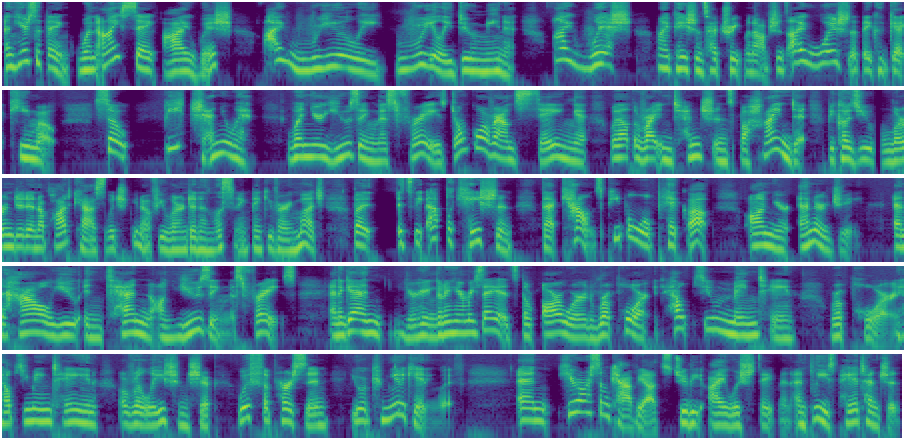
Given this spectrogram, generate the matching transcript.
And here's the thing. When I say I wish, I really, really do mean it. I wish my patients had treatment options. I wish that they could get chemo. So be genuine when you're using this phrase. Don't go around saying it without the right intentions behind it because you learned it in a podcast, which, you know, if you learned it in listening, thank you very much. But it's the application that counts. People will pick up on your energy and how you intend on using this phrase. And again, you're going to hear me say it. It's the R word, rapport. It helps you maintain rapport. It helps you maintain a relationship with the person you are communicating with. And here are some caveats to the I wish statement. And please pay attention.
